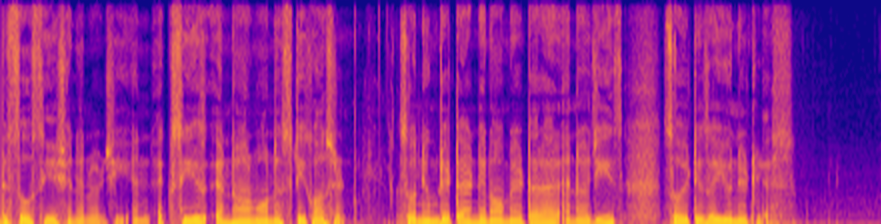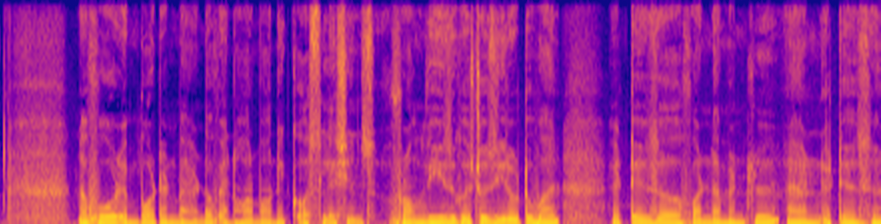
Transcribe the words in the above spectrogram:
dissociation energy and x is anharmonicity constant so numerator and denominator are energies so it is a unitless now four important band of anharmonic oscillations. From v is equals to 0 to 1 it is uh, fundamental and it is uh,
